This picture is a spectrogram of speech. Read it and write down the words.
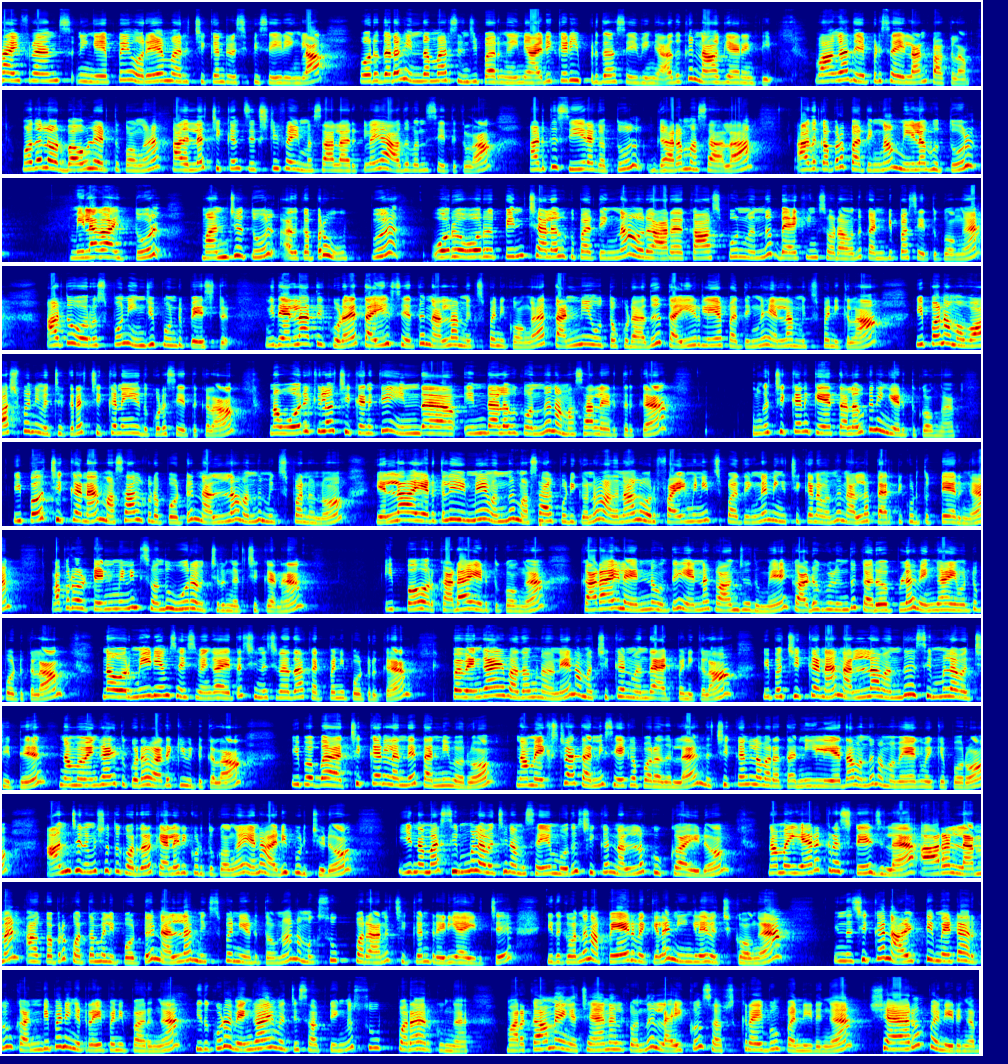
Hi friends நீங்கள் எப்போயும் ஒரே மாதிரி சிக்கன் ரெசிபி செய்கிறீங்களா ஒரு தடவை இந்த மாதிரி செஞ்சு பாருங்கள் இனி அடிக்கடி இப்படி தான் செய்வீங்க. அதுக்கு நான் கேரண்டி வாங்க அது எப்படி செய்யலான்னு பார்க்கலாம். முதல்ல ஒரு பவுல் எடுத்துக்கோங்க. அதில் சிக்கன் சிக்ஸ்டி ஃபைவ் மசாலா இருக்கு இல்லையா? அது வந்து சேர்த்துக்கலாம். அடுத்து சீரகத்தூள் கரம் மசாலா அதுக்கப்புறம் பார்த்திங்கன்னா மிளகுத்தூள் மிளகாய்த்தூள் மஞ்சத்தூள் அதுக்கப்புறம் உப்பு ஒரு ஒரு பிஞ்ச் அளவுக்கு பார்த்தீங்கன்னா ஒரு அரை கா ஸ்பூன் வந்து பேக்கிங் சோடா வந்து கண்டிப்பாக சேர்த்துக்கோங்க. அடுத்து ஒரு ஸ்பூன் இஞ்சி பூண்டு பேஸ்ட்டு இது எல்லாத்தையும் கூட தயிர் சேர்த்து நல்லா மிக்ஸ் பண்ணிக்கோங்க. தண்ணி ஊற்றக்கூடாது தயிர்லேயே பார்த்திங்கன்னா எல்லாம் மிக்ஸ் பண்ணிக்கலாம். இப்போ நம்ம வாஷ் பண்ணி வச்சுக்கிற சிக்கனையும் இது கூட சேர்த்துக்கலாம். நான் ஒரு கிலோ சிக்கனுக்கு இந்த இந்த அளவுக்கு வந்து நான் மசாலா எடுத்திருக்கேன். உங்கள் சிக்கனுக்கு ஏற்ற அளவுக்கு நீங்கள் எடுத்துக்கோங்க. இப்போ சிக்கனை மசால் கூட போட்டு நல்லா வந்து மிக்ஸ் பண்ணணும். எல்லா இடத்துலையுமே வந்து மசால் பிடிக்கணும். அதனால் ஒரு ஃபைவ் மினிட்ஸ் பார்த்தீங்கன்னா நீங்கள் சிக்கனை வந்து நல்லா பரட்டி கொடுத்துக்கிட்டே இருங்க. அப்புறம் ஒரு டென் மினிட்ஸ் வந்து ஊற வச்சுருங்க சிக்கனை இப்போ ஒரு கடாய் எடுத்துக்கோங்க. கடாயில் எண்ணெய் ஊற்றி எண்ணெய் காஞ்சதுமே கடுகுளுந்து கருவேப்பிலை வெங்காயம் மட்டும் போட்டுக்கலாம். நான் ஒரு மீடியம் சைஸ் வெங்காயத்தை சின்ன சின்னதாக கட் பண்ணி போட்டிருக்கேன். இப்போ வெங்காயம் வதங்கினோடனே நம்ம சிக்கன் வந்து ஆட் பண்ணிக்கலாம். இப்போ சிக்கனை நல்லா வந்து சிம்மில் வச்சுட்டு நம்ம வெங்காயத்து கூட வதக்கி விட்டுக்கலாம். இப்போ ப சிக்கன்லேருந்தே தண்ணி வரும். நம்ம எக்ஸ்ட்ரா தண்ணி சேர்க்க போகிறதில்ல இந்த சிக்கனில் வர தண்ணியிலேயே தான் வந்து நம்ம வேக வைக்க போகிறோம் அஞ்சு நிமிஷத்துக்கு ஒரு தடவை கிளறி கொடுத்துக்கோங்க. ஏன்னா அடி பிடிச்சிடும். இந்த மாதிரி சிம்மில் வச்சு நம்ம செய்யும்போது சிக்கன் நல்லா குக் ஆகிடும் நம்ம இறக்குற ஸ்டேஜில் அரை லெமன் அதுக்கப்புறம் கொத்தமல்லி போட்டு நல்லா மிக்ஸ் பண்ணி எடுத்தோம்னா நமக்கு சூப்பரான சிக்கன் ரெடி ஆயிடுச்சு. இதுக்கு வந்து நான் பேர் வைக்கல நீங்களே வச்சுக்கோங்க. இந்த சிக்கன் அல்டிமேட்டாக இருக்கும். கண்டிப்பாக நீங்கள் ட்ரை பண்ணி பாருங்கள் இது கூட வெங்காயம் வச்சு சாப்பிட்டிங்கன்னா சூப்பராக இருக்குங்க. மறக்காமல் எங்கள் சேனலுக்கு வந்து லைக்கும் சப்ஸ்கிரைபும் பண்ணிவிடுங்க ஷேரும் பண்ணிவிடுங்க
